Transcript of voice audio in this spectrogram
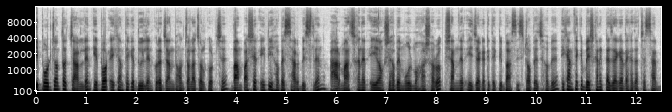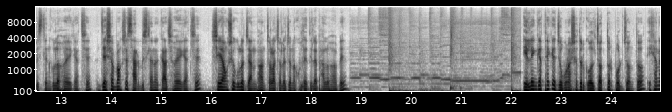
এই পর্যন্ত চার লেন, এরপর এখান থেকে দুই লেন করে যানবাহন চলাচল করছে। বাম পাশের এটি হবে সার্ভিস লেন, আর মাঝখানের এই অংশে হবে মূল মহাসড়ক। সামনের এই জায়গাটিতে একটি বাস স্টপেজ হবে। এখান থেকে বেশ খানিকটা জায়গা দেখা যাচ্ছে সার্ভিস লেনগুলো হয়ে গেছে। যেসব অংশে সার্ভিস লেনের কাজ হয়ে গেছে, সেই অংশগুলো যানবাহন চলাচলের জন্য খুলে দিলে ভালো হবে। এলেঙ্গা থেকে যমুনা সেতুর গোল চত্বর পর্যন্ত। এখানে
